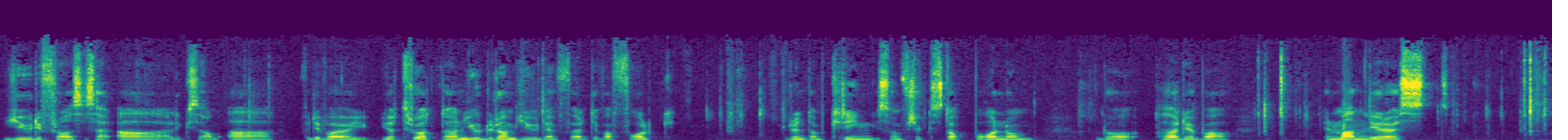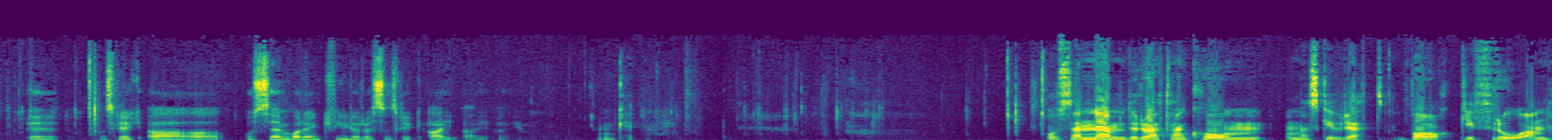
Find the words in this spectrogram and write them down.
ljud ifrån sig så här ah liksom ah för det var jag tror att han gjorde de ljuden för att det var folk runt omkring som försökte stoppa honom. Och då hörde jag bara en manlig röst. Eh, han skrek ah, ah och sen var det en kvinnlig röst som skrek aj, aj, aj. Okej. Och sen nämnde du att han kom, om jag skrev rätt, bakifrån.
